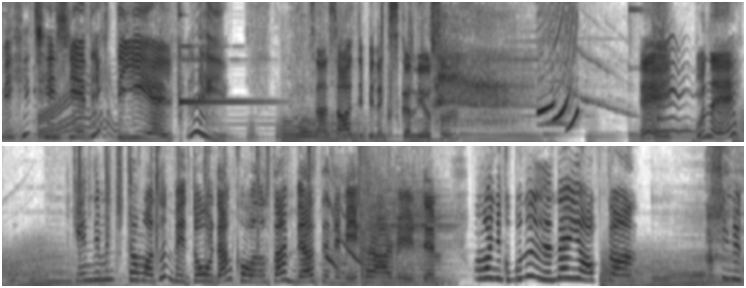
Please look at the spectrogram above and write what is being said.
Ve hiç hijyenik değil. Iy. Sen sadece beni kıskanıyorsun. Hey bu ne? Kendimi tutamadım ve doğrudan kavanozdan biraz denemeye karar verdim. Monica bunu neden yaptın? Şimdi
